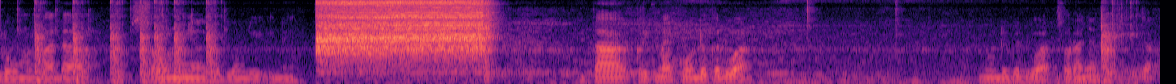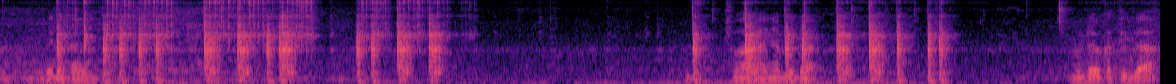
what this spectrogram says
belum ada soundnya itu belum di ini kita klik naik mode kedua. Mode kedua suaranya tidak beda kali. Suaranya beda. Mode ketiga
